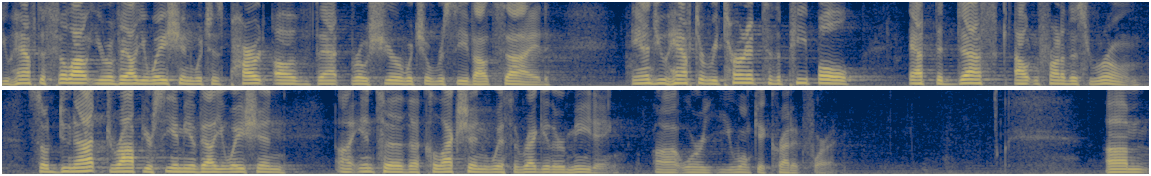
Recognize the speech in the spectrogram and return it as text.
you have to fill out your evaluation, which is part of that brochure which you'll receive outside. And you have to return it to the people at the desk out in front of this room. So do not drop your CME evaluation uh, into the collection with the regular meeting, uh, or you won't get credit for it. Um,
